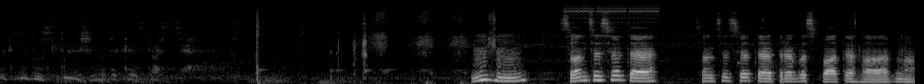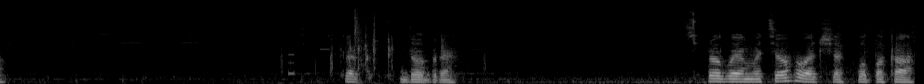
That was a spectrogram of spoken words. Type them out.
Як не небезпечно таке стасться. Угу. Сонце святе. Сонце святе, треба спати гарно. Так, добре. Спробуємо цього ще хлопака.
